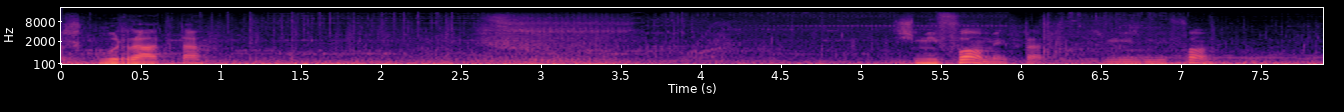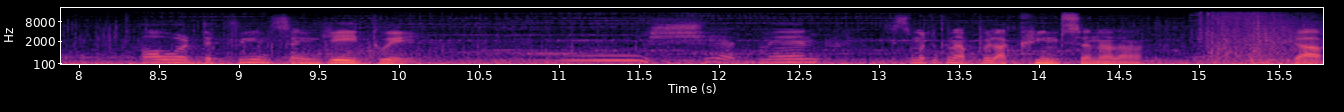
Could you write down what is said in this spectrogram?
Ți-aș gura ta. Deci mi foame, frate. Deci mi, mi foame. Power the Crimson Gateway. Oh, shit, man. Trebuie să mă duc înapoi la Crimson ăla. Pick up.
